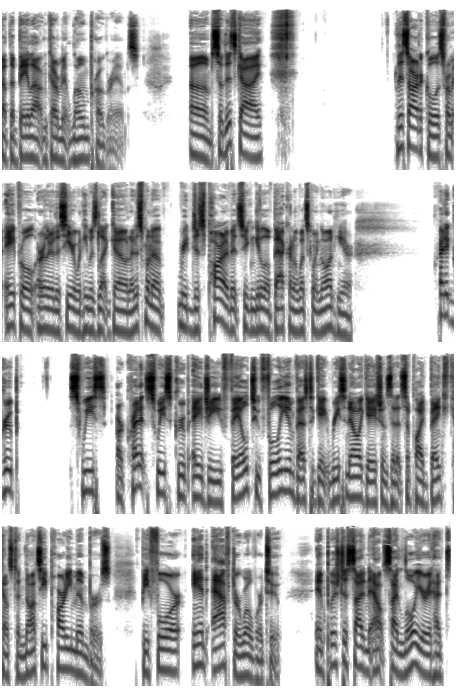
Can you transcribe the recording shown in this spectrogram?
about the bailout and government loan programs. Um, so this guy, this article is from April earlier this year when he was let go, and I just want to read just part of it so you can get a little background on what's going on here. Credit Group Suisse or Credit Suisse Group AG failed to fully investigate recent allegations that it supplied bank accounts to Nazi Party members before and after World War II, and pushed aside an outside lawyer it had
